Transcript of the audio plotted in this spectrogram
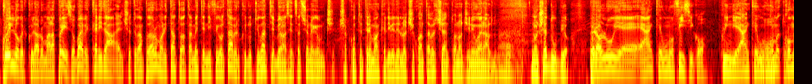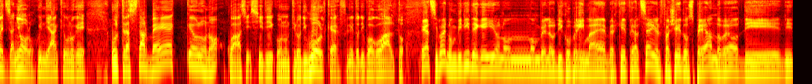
quello per cui la Roma l'ha preso. Poi per carità il centrocampo della Roma ogni tanto va talmente in difficoltà per cui tutti quanti abbiamo la sensazione che ci, ci accontenteremo anche di vederlo al 50%, no Gini Wijnaldum, ah. non c'è dubbio, però lui è, è anche uno fisico quindi è anche un, come, come Zagnolo, quindi è anche uno che oltre a star back o no, quasi City con un tiro di Walker finito di poco alto. Ragazzi, poi non vi dite che io non, non ve lo dico prima, eh, perché tra il serio e il faceto, sperando però di, di,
